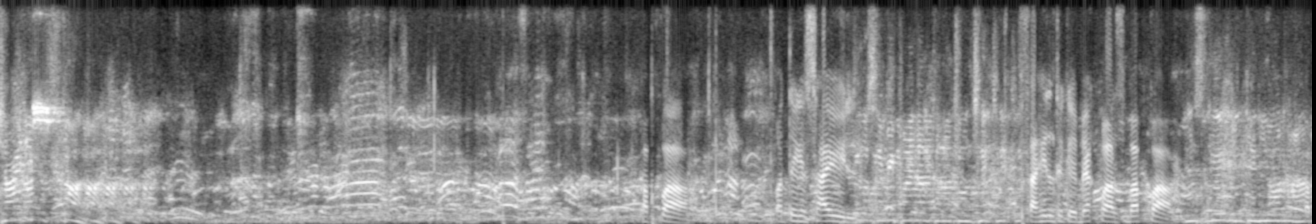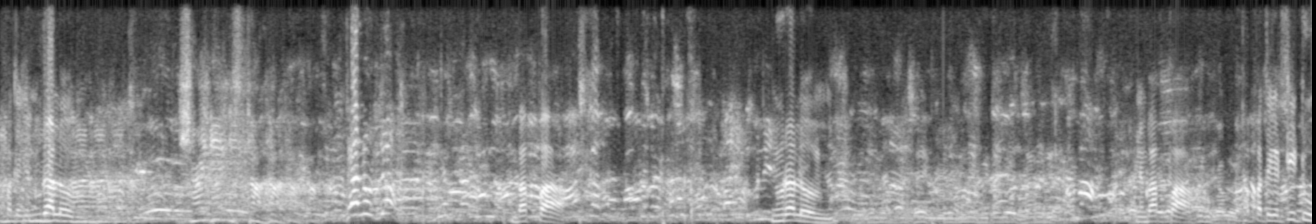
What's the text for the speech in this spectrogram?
shining star Bappa Bappa থেকে সাহিল। সাহিল থেকে ব্যাকপাস বাপ্পা বাপ্পা থেকে নুর আলম বাপ্পা নুর আলম মানে বাপ্পা বাপ্পা থেকে টিটু,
